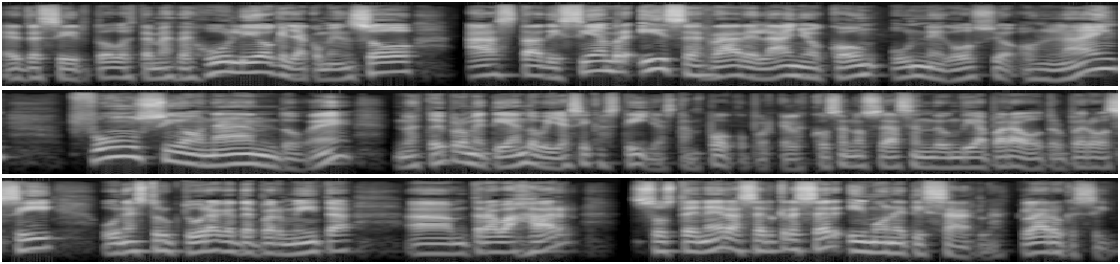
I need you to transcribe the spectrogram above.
es decir, todo este mes de julio que ya comenzó hasta diciembre y cerrar el año con un negocio online funcionando. ¿eh? No estoy prometiendo villas y castillas tampoco, porque las cosas no se hacen de un día para otro, pero sí una estructura que te permita trabajar sostener, hacer crecer y monetizarla. Claro que sí.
